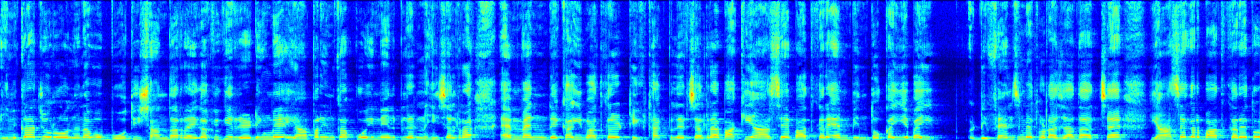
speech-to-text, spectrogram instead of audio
इनका जो रोल है ना, वो बहुत ही शानदार रहेगा क्योंकि रेडिंग में यहाँ पर इनका कोई मेन प्लेयर नहीं चल रहा। एम वैन रेखा की बात करें ठीक ठाक प्लेयर चल रहा है। बाकी यहाँ से बात करें एम बिंतो का ये भाई डिफेंस में थोड़ा ज़्यादा अच्छा है। यहाँ से अगर बात करें तो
